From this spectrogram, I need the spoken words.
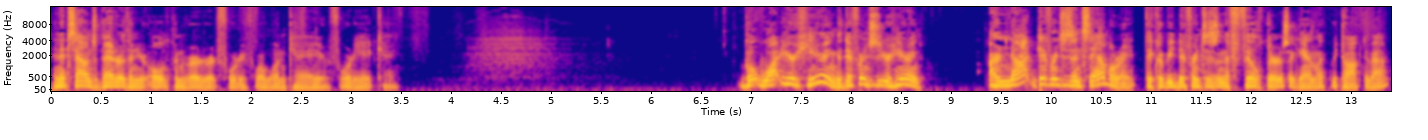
and it sounds better than your old converter at 441K or 48K. But what you're hearing, the differences you're hearing, are not differences in sample rate. They could be differences in the filters, again, like we talked about.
